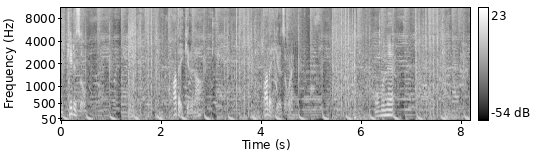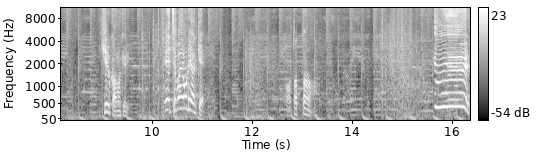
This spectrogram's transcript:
いけるぞ。まだいけるな。まだいけるぞこれおぶね。いけるかあの距離。え手前おるやんけ。当たったな。ええ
